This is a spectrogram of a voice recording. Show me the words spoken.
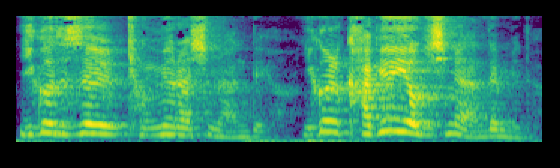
이것을 경멸하시면 안 돼요. 이걸 가벼이 여기시면 안 됩니다.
